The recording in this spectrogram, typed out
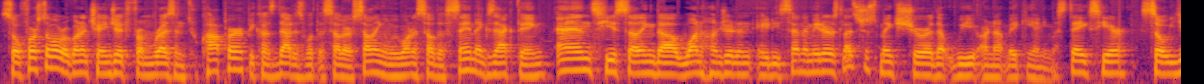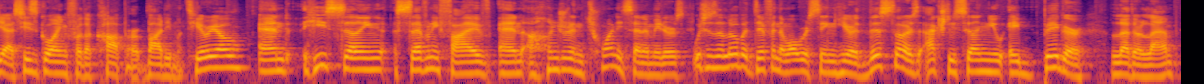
So first of all, we're going to change it from resin to copper because that is what the seller is selling and we want to sell the same exact thing. And he's selling the 180 centimeters. Let's just make sure that we are not making any mistakes here. So yes, he's going for the copper body material and he's selling 75 and 120 centimeters, which is a little bit different than what we're seeing here. This seller is actually selling you a bigger leather lamp.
